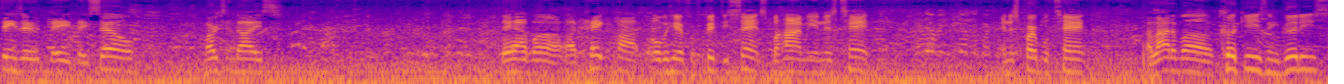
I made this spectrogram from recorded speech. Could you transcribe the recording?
things that they, they sell, merchandise. They have a, a cake pop over here for 50 cents behind me in this tent, in this purple tent. A lot of uh, cookies and goodies.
